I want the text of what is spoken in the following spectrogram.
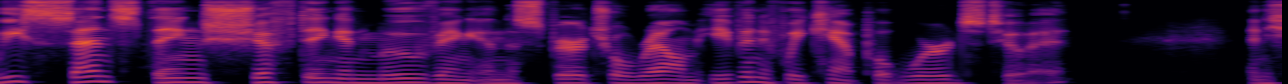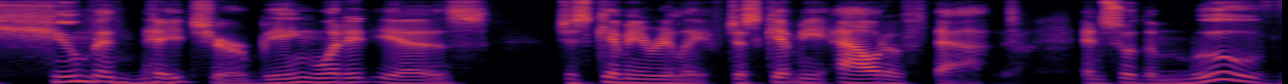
We sense things shifting and moving in the spiritual realm, even if we can't put words to it. And human nature, being what it is, just give me relief, just get me out of that. Yeah. And so the move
